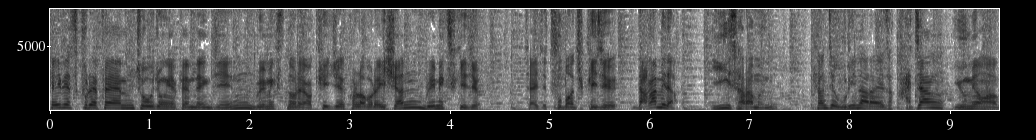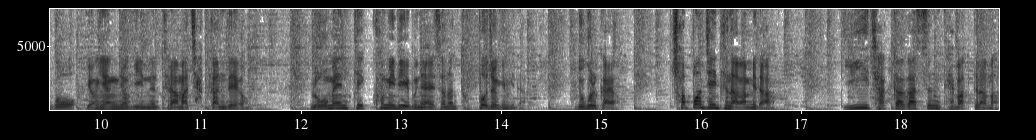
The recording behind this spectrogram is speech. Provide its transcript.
KBS 쿨 FM 조우종 FM 댕진 리믹스 노래와 퀴즈의 콜라보레이션 리믹스 퀴즈. 자, 이제 두 번째 퀴즈 나갑니다. 이 사람은 현재 우리나라에서 가장 유명하고 영향력이 있는 드라마 작가인데요. 로맨틱 코미디 분야에서는 독보적입니다. 누굴까요? 첫 번째 힌트 나갑니다. 이 작가가 쓴 대박 드라마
